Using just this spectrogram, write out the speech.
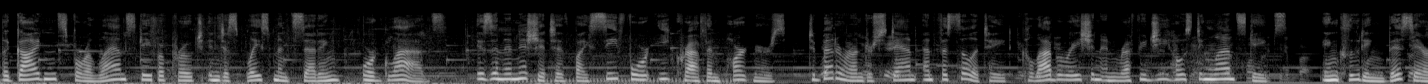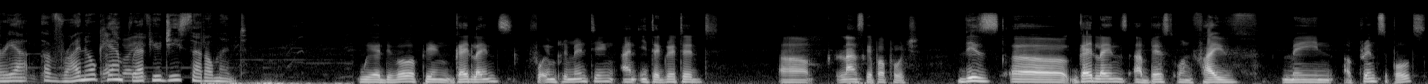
The Guidance for a Landscape Approach in Displacement Setting, or GLADS, is an initiative by CIFOR-ICRAF and partners to better understand and facilitate collaboration in refugee hosting landscapes, including this area of Rhino Camp Refugee Settlement. We are developing guidelines for implementing an integrated uh, landscape approach. These uh, guidelines are based on five main uh, principles,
